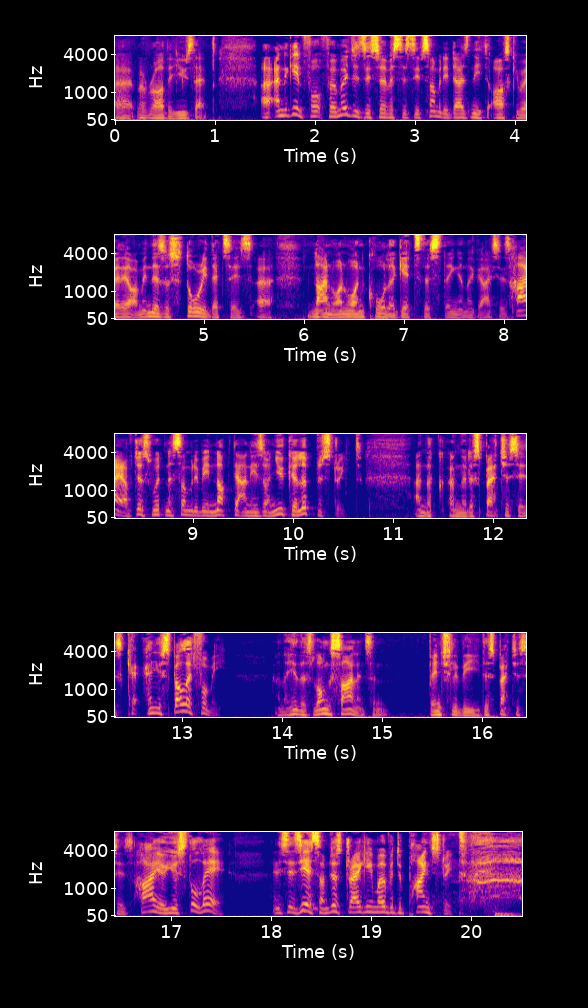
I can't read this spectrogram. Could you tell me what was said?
uh, rather use that. Uh, and again, for, for emergency services, if somebody does need to ask you where they are, I mean, there's a story that says uh, 911 caller gets this thing, and the guy says, "Hi, I've just witnessed somebody being knocked down. He's on Eucalyptus Street," and the and the dispatcher says, "Can you spell it for me?" And they hear this long silence, and eventually the dispatcher says, "Hi, are you still there?" And he says, "Yes, I'm just dragging him over to Pine Street."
